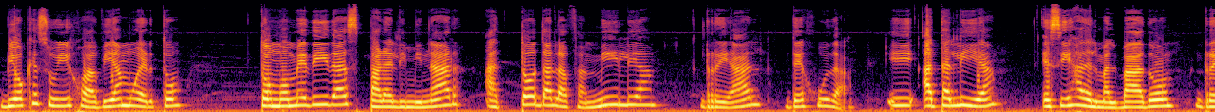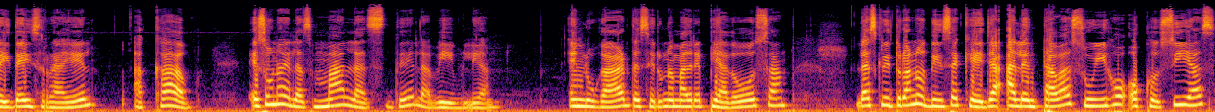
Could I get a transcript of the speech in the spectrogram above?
vio que su hijo había muerto, tomó medidas para eliminar a toda la familia real de Judá. Y Atalía es hija del malvado rey de Israel, Acab. Es una de las malas de la Biblia. En lugar de ser una madre piadosa, la escritura nos dice que ella alentaba a su hijo Ocosías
